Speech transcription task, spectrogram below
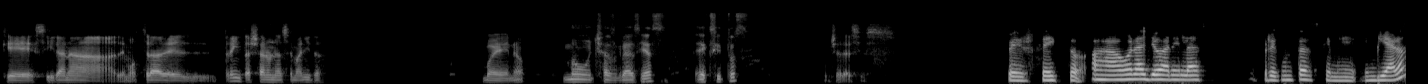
que se irán a demostrar el 30 ya en una semanita. Bueno, muchas gracias. Éxitos. Muchas gracias. Perfecto. Ahora yo haré las preguntas que me enviaron.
